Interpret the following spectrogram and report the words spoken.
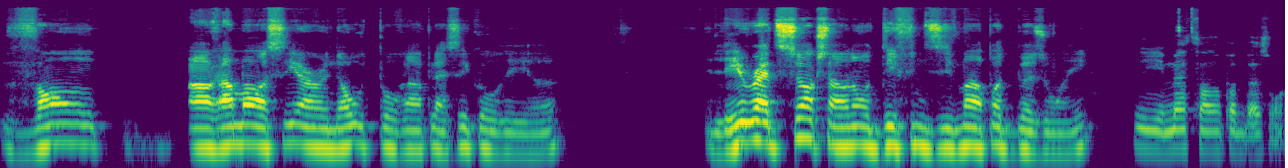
vont en ramasser un autre pour remplacer Correa. Les Red Sox en ont définitivement pas de besoin. Les Mets n'en ont pas de besoin.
